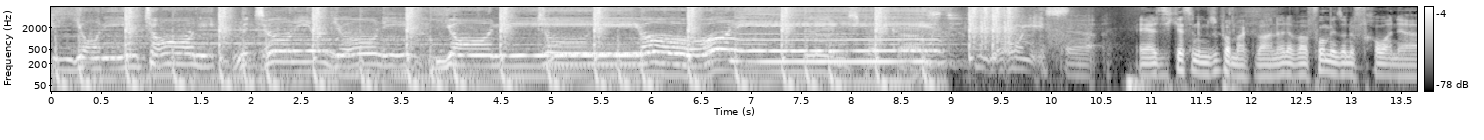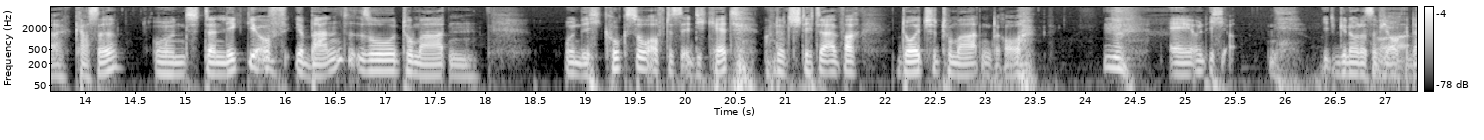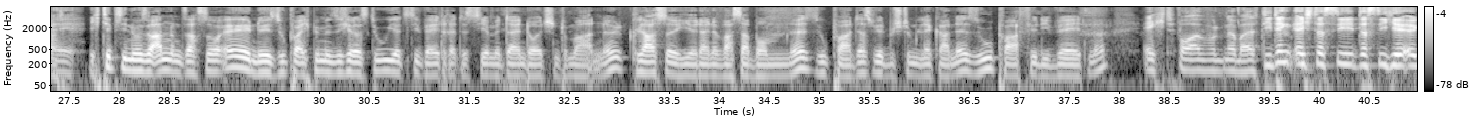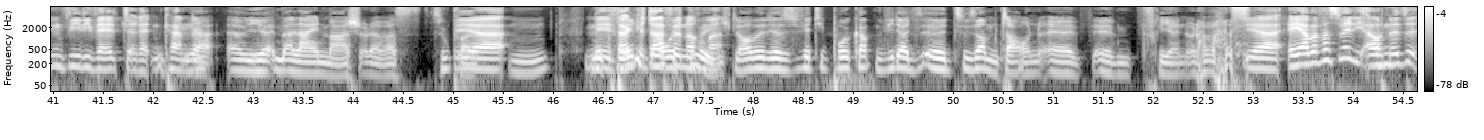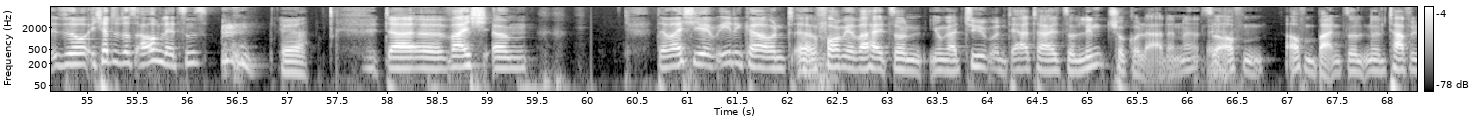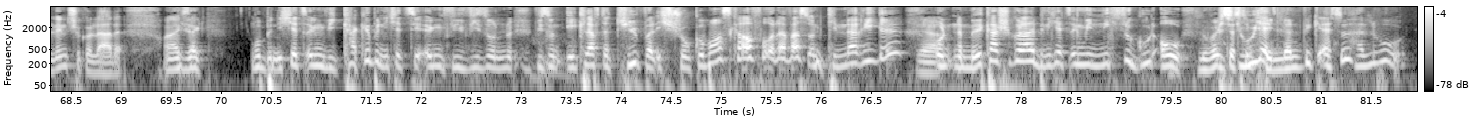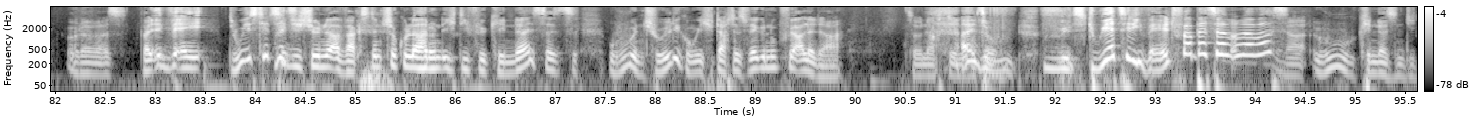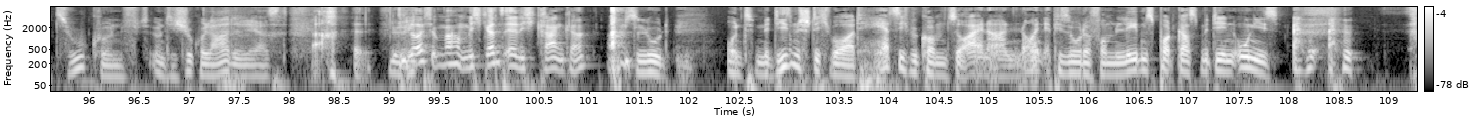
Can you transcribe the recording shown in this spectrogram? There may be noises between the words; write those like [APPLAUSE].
Joni und Toni, mit Toni und Joni, Joni, Toni, Joni. Jonis. Ey, als ich gestern im Supermarkt war, ne, da war vor mir so eine Frau an der Kasse und dann legt die auf ihr Band so Tomaten. Und ich guck so auf das Etikett [LAUGHS] und dann steht da einfach deutsche Tomaten drauf. Ey, und ich. Genau das habe ich auch gedacht. ey. Ich tippe sie nur so an und sag so, ey, nee, super, ich bin mir sicher, dass du jetzt die Welt rettest hier mit deinen deutschen Tomaten, ne? Klasse hier, deine Wasserbomben, ne? Super, das wird bestimmt lecker, ne? Super für die Welt, ne? Echt. Boah, wunderbar. Die denkt echt, dass die, dass die hier irgendwie die Welt retten kann, ne? Ja, äh, hier im Alleinmarsch oder was. Super. Ja. Mhm. Nee, quäl danke da dafür nochmal. Ich glaube, das wird die Polkappen wieder äh, zusammentauen, äh, ähm, frieren oder was. Ja, ey, aber was will die auch, ne? So- ich hatte das auch letztens. Ja. Da äh, war ich, ähm, da war ich hier im Edeka und Mhm. äh, vor mir war halt so ein junger Typ und der hatte halt so Lindschokolade, ne? So Ja. auf dem auf dem Band, so eine Tafel Lindschokolade. Und dann habe ich gesagt, oh, bin ich jetzt irgendwie kacke? Bin ich jetzt hier irgendwie wie so ein, wie so ein ekelhafter Typ, weil ich Schokobons kaufe oder was? Und Kinderriegel? Ja. Und eine Milka-Schokolade? Bin ich jetzt irgendwie nicht so gut? Oh, Nur weil ich das du den jetzt? Kindern wegesse? Hallo? Oder was? Weil Äh, Ey, du isst jetzt hier die schöne Erwachsenenschokolade und ich die für Kinder? Ist das. Uh, Entschuldigung, ich dachte, es wäre genug für alle da. So nach dem. also, willst du jetzt hier die Welt verbessern oder was? Ja, uh, Kinder sind die Zukunft und die Schokolade erst. Ach, die Leute machen mich ganz ehrlich krank, ja? Absolut. Und mit diesem Stichwort herzlich willkommen zu einer neuen Episode vom Lebenspodcast mit den Unis.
